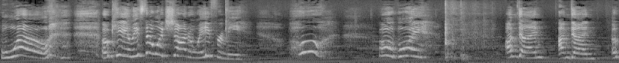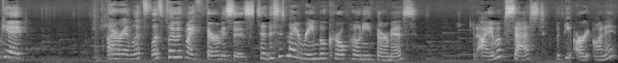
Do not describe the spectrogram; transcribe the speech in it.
Whoa! Okay, at least that one shot away from me. Whew. Oh boy. I'm done. I'm done. Okay. All right, let's let's play with my thermoses. So this is my Rainbow Curl Pony thermos, and I am obsessed with the art on it.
